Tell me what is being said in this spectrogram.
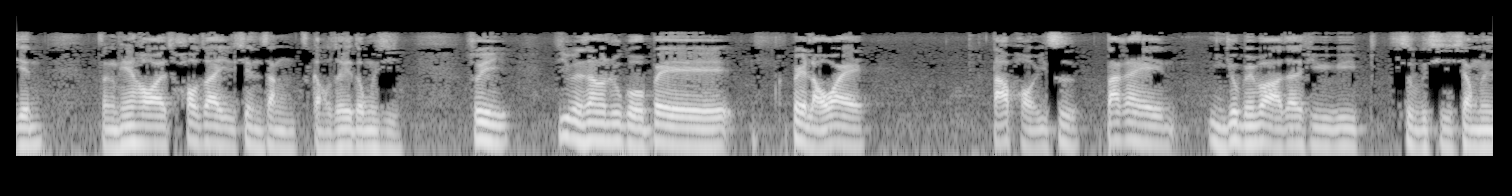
间？整天耗在耗在线上搞这些东西，所以基本上如果被被老外打跑一次，大概你就没办法在 PVP 伺服器上面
